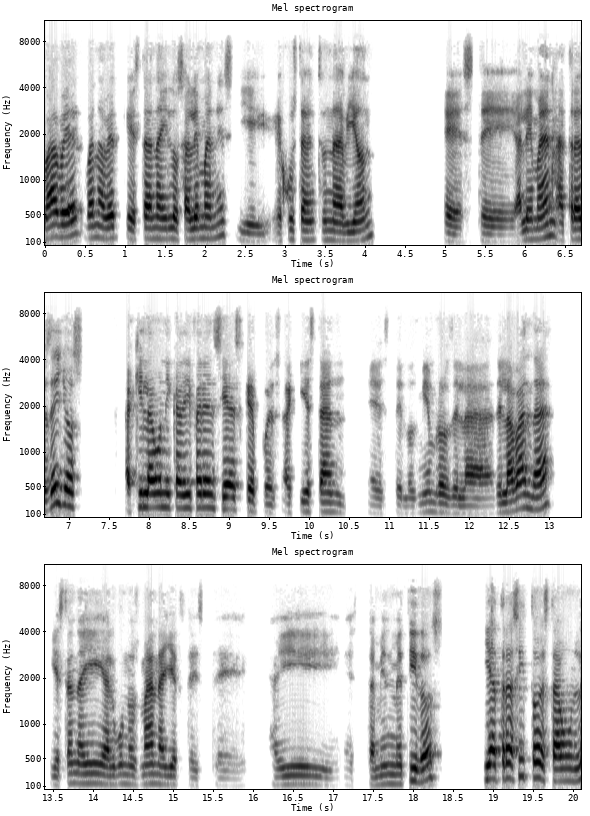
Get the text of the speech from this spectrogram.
va a ver, van a ver que están ahí los alemanes y eh, justamente un avión este, alemán atrás de ellos. Aquí la única diferencia es que pues aquí están este, los miembros de la, de la banda y están ahí algunos managers este, ahí este, también metidos y atrásito está un,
